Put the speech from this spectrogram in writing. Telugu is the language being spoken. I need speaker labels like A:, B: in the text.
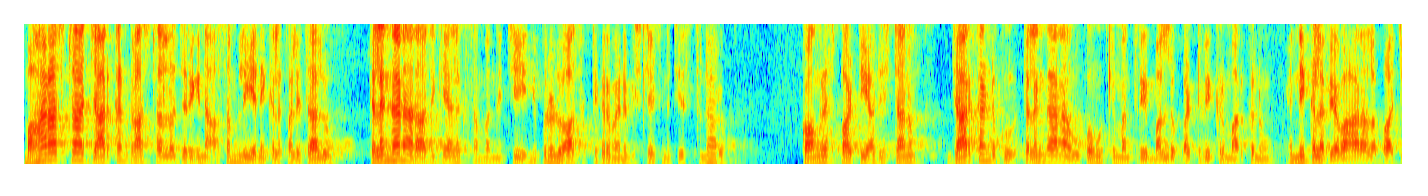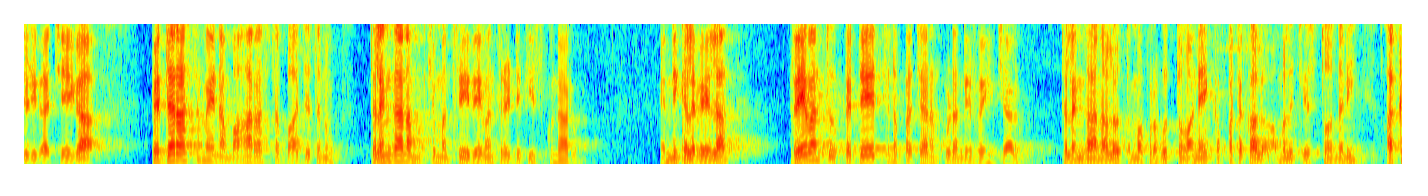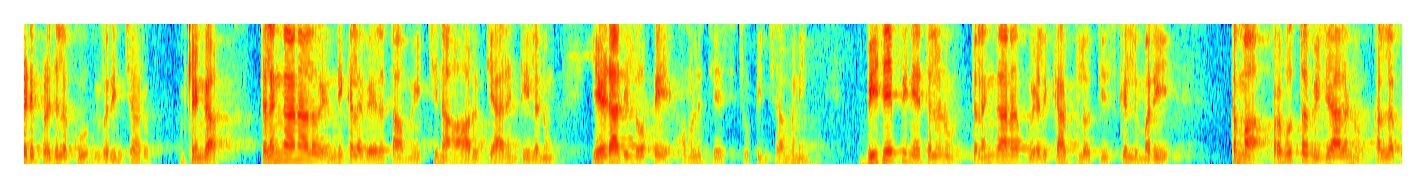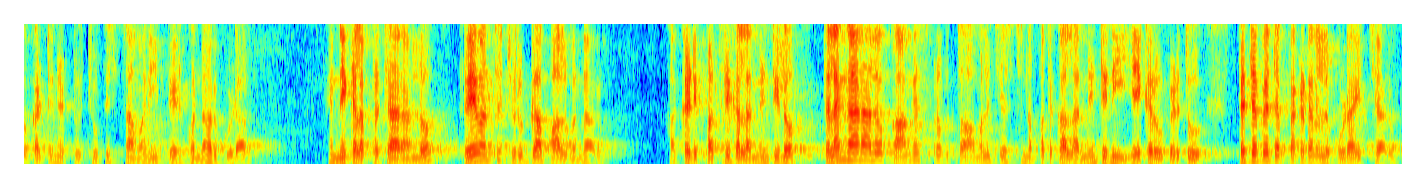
A: మహారాష్ట్ర జార్ఖండ్ రాష్ట్రాల్లో జరిగిన అసెంబ్లీ ఎన్నికల ఫలితాలు తెలంగాణ రాజకీయాలకు సంబంధించి నిపుణులు ఆసక్తికరమైన విశ్లేషణ చేస్తున్నారు. కాంగ్రెస్ పార్టీ అధిష్టానం జార్ఖండ్కు తెలంగాణ ఉప ముఖ్యమంత్రి మల్లు బట్టి విక్రమార్కను ఎన్నికల వ్యవహారాల బాధ్యుడిగా చేయగా పెద్ద రాష్ట్రమైన మహారాష్ట్ర బాధ్యతను తెలంగాణ ముఖ్యమంత్రి రేవంత్ రెడ్డి తీసుకున్నారు. ఎన్నికల వేళ రేవంత్ పెద్ద ఎత్తున ప్రచారం కూడా నిర్వహించారు. తెలంగాణలో తమ ప్రభుత్వం అనేక పథకాలు అమలు చేస్తోందని అక్కడి ప్రజలకు వివరించారు. ముఖ్యంగా తెలంగాణలో ఎన్నికల వేళ తాము ఇచ్చిన ఆరు గ్యారంటీలను ఏడాది లోపే అమలు చేసి చూపించామని బీజేపీ నేతలను తెలంగాణకు హెలికాప్టర్లో తీసుకెళ్ళి మరీ తమ ప్రభుత్వ విజయాలను కళ్ళకు కట్టినట్టు చూపిస్తామని పేర్కొన్నారు కూడా. ఎన్నికల ప్రచారంలో రేవంత్ చురుగ్గా పాల్గొన్నారు. అక్కడి పత్రికలన్నింటిలో తెలంగాణలో కాంగ్రెస్ ప్రభుత్వం అమలు చేస్తున్న పథకాలన్నింటినీ ఏకరువు పెడుతూ పెద్ద పెద్ద ప్రకటనలు కూడా ఇచ్చారు.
